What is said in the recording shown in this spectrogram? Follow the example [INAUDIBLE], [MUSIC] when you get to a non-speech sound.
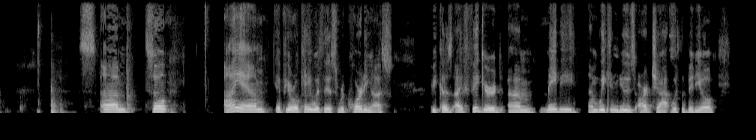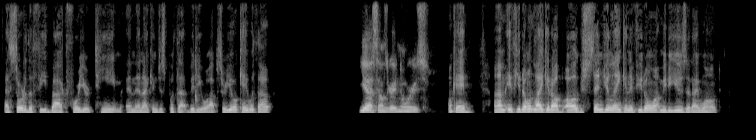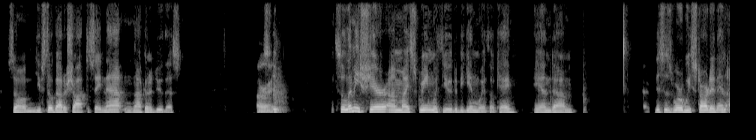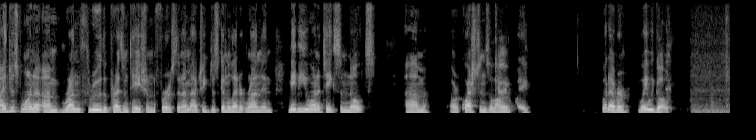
Um, so I am, if you're okay with this, recording us because I figured um, maybe um, we can use our chat with the video as sort of the feedback for your team, and then I can just put that video up. So are you okay with that? Yeah, sounds great. No worries. Okay. Um, if you don't like it, I'll I'll send you a link, and if you don't want me to use it, I won't. So um, you've still got a shot to say, "Nah, I'm not going to do this." All right. So, so let me share um, my screen with you to begin with, okay? And um, this is where we started. And I just want to um, run through the presentation first. And I'm actually just going to let it run. And maybe you want to take some notes um, or questions along Okay. the way. Whatever, way we go.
